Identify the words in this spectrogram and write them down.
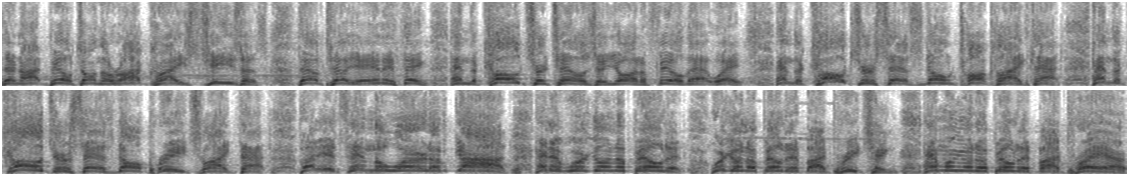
They're not built on the rock Christ Jesus. They'll tell you anything, and the culture tells you you ought to feel that way. And the culture says don't talk like that. And the culture says don't preach like that. But it's in the Word of God. And if we're going to build it, we're going to build it by preaching, and we're going to build it by prayer,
